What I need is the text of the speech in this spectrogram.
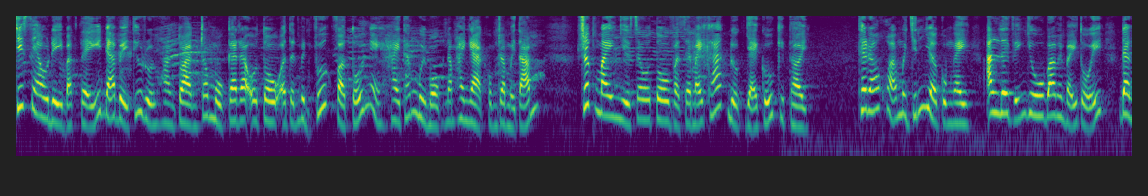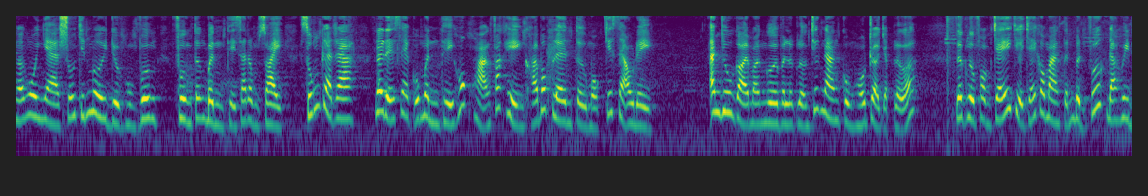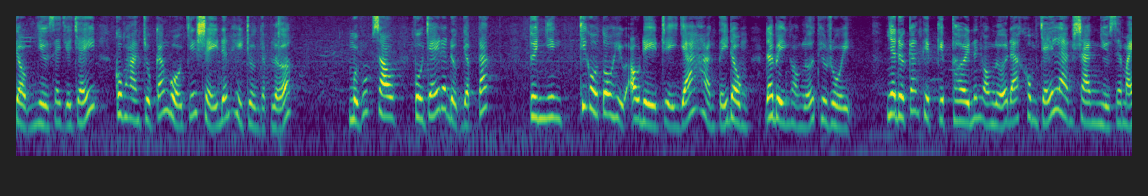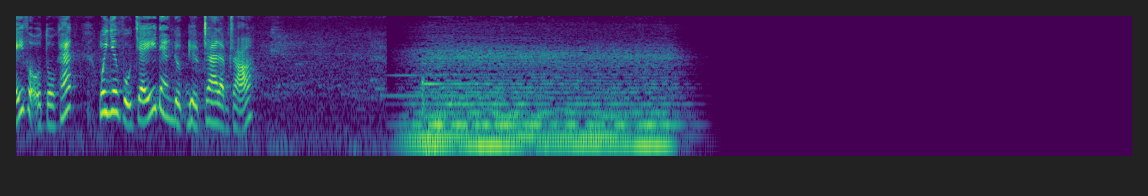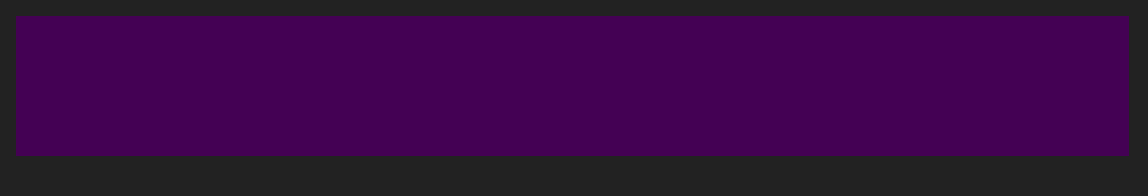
Chiếc xe Audi bạc tỷ đã bị thiêu rụi hoàn toàn trong một gara ô tô ở tỉnh Bình Phước vào tối ngày 2 tháng 11 năm 2018. Rất may nhiều xe ô tô và xe máy khác được giải cứu kịp thời. Theo đó, khoảng 19 giờ cùng ngày, anh Lê Viễn Du, 37 tuổi, đang ở ngôi nhà số 90 đường Hùng Vương, phường Tân Bình, thị xã Đồng Xoài, xuống gara, nơi để xe của mình thì hốt hoảng phát hiện khói bốc lên từ một chiếc xe Audi. Anh Du gọi mọi người và lực lượng chức năng cùng hỗ trợ dập lửa. Lực lượng phòng cháy chữa cháy công an tỉnh Bình Phước đã huy động nhiều xe chữa cháy cùng hàng chục cán bộ chiến sĩ đến hiện trường dập lửa. 10 phút sau, vụ cháy đã được dập tắt. Tuy nhiên, chiếc ô tô hiệu Audi trị giá hàng tỷ đồng đã bị ngọn lửa thiêu rụi. Nhờ được can thiệp kịp thời nên ngọn lửa đã không cháy lan sang nhiều xe máy và ô tô khác. Nguyên nhân vụ cháy đang được điều tra làm rõ.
